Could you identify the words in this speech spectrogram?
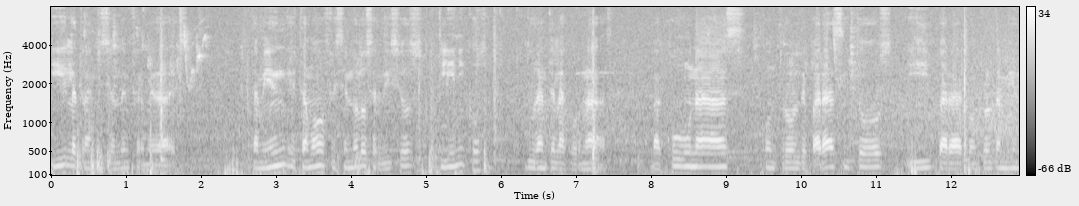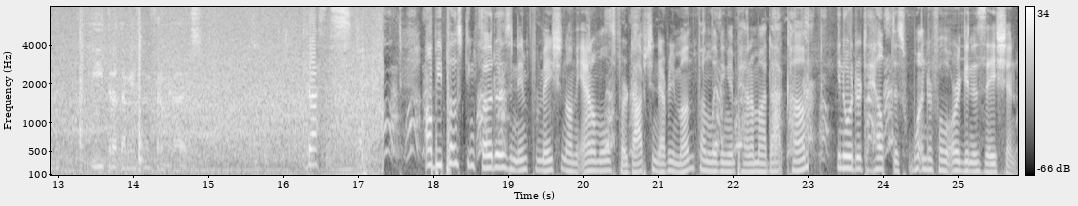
y la transmisión de enfermedades. También estamos ofreciendo los servicios clínicos durante las jornadas, vacunas, control de parásitos y para control también y tratamiento de enfermedades. Gracias. I'll be posting photos and information on the animals for adoption every month on livinginpanama.com in order to help this wonderful organization.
